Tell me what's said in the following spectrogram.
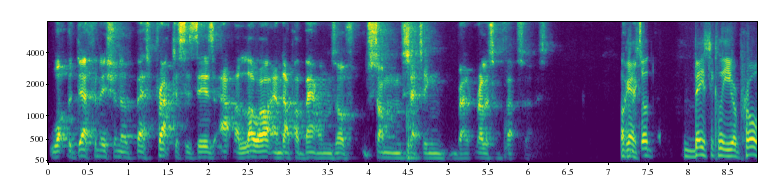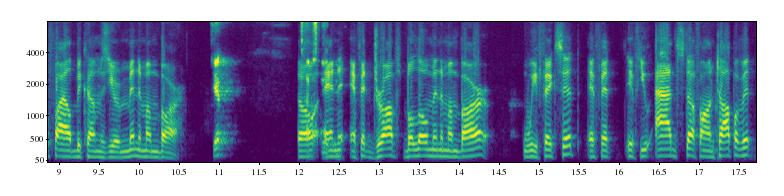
what the definition of best practices is at the lower and upper bounds of some setting relative to that service. Okay, so basically your profile becomes your minimum bar. Yep. So, Absolutely. and if it drops below minimum bar, we fix it. If it if you add stuff on top of it,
